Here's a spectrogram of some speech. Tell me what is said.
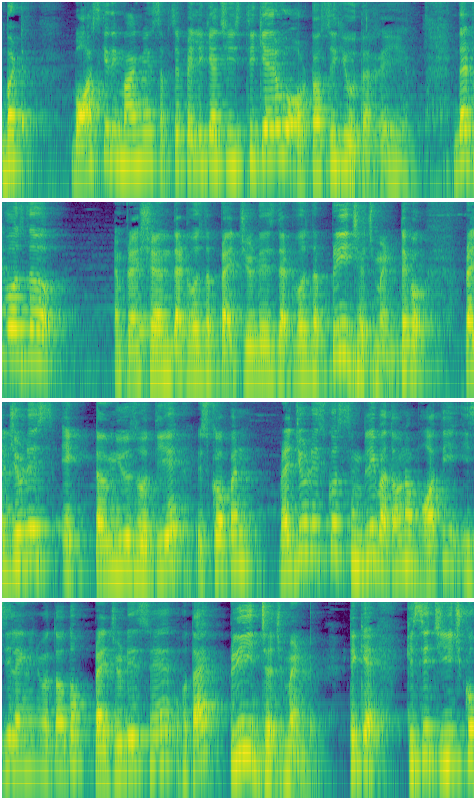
बट बॉस के दिमाग में सबसे पहली क्या चीज़ थी कि यार वो ऑटो से क्यों उतर रही है। That was the impression that was the prejudice that was the pre judgement देखो प्रेजुडिस एक टर्म यूज़ होती है, इसको अपन प्रेजुडिस को सिंपली बताओ ना, बहुत ही इजी लैंग्वेज में बताओ तो प्रेजुडिस है, होता है प्री जजमेंट ठीक है? किसी चीज़ को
